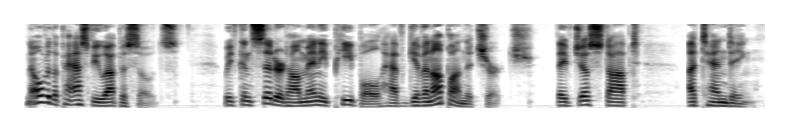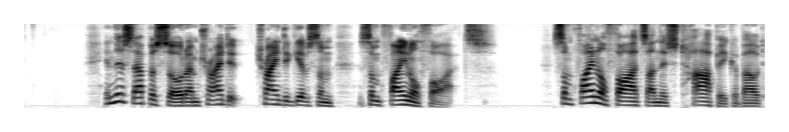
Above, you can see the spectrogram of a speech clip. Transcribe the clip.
Now, over the past few episodes, we've considered how many people have given up on the church. They've just stopped attending. In this episode, I'm trying to trying to give some some final thoughts. Some final thoughts on this topic about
